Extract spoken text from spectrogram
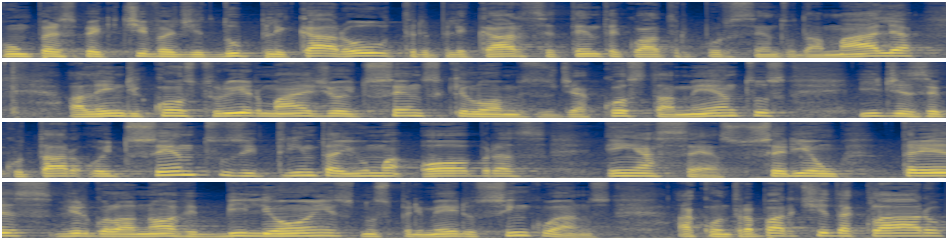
com perspectiva de duplicar ou triplicar 74% da malha, além de construir mais de 800 quilômetros de acostamentos e de executar 831 obras em acesso. Seriam 3,9 bilhões nos primeiros cinco anos. A contrapartida, claro,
